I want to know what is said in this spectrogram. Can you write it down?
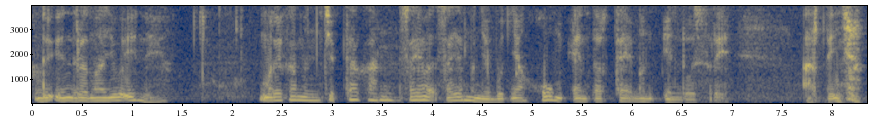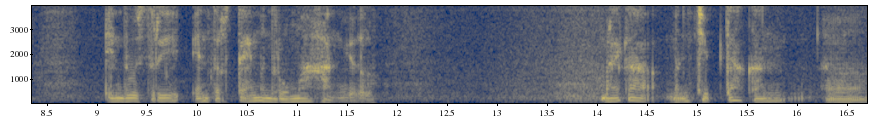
di Indramayu ini mereka menciptakan saya saya menyebutnya home entertainment industry. Artinya industri entertainment rumahan gitu loh mereka menciptakan uh,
